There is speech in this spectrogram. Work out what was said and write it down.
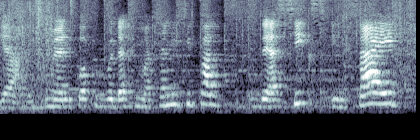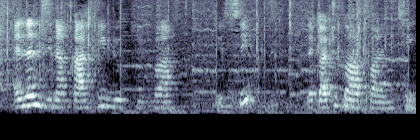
Yeah zimeandikwa hapo maternity pack there are six inside and then zinakaa hivi ukivaa. You see? Zikatuka panty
